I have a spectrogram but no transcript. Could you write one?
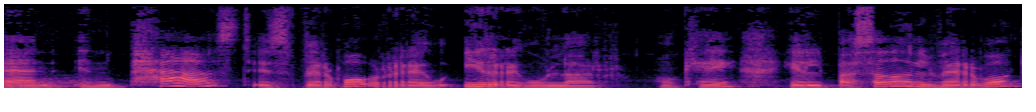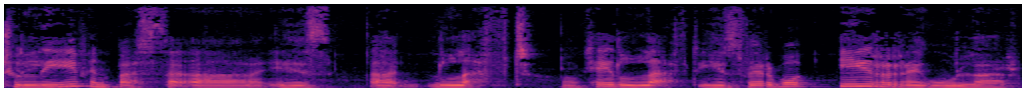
And in past is verbo irregular, okay. El pasado del verbo to leave in uh, is uh, left, okay, left. Y es verbo irregular.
